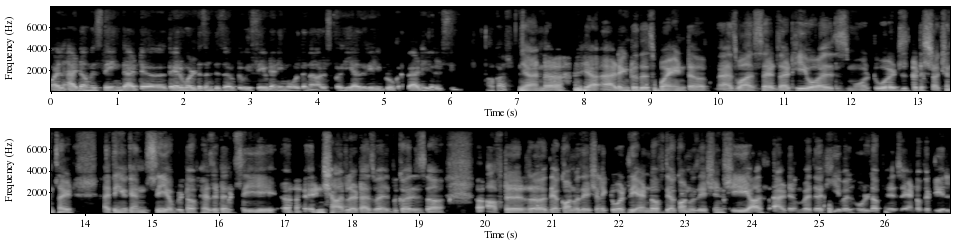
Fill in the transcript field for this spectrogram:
while Adam is saying that uh, their world doesn't deserve to be saved any more than ours. So he has really broken bad here, it seems. Aakash? Yeah, and uh, yeah, adding to this point, uh, as Waz said that he was more towards the destruction side. I think you can see a bit of hesitancy uh, in Charlotte as well because uh, uh, after uh, their conversation, like towards the end of their conversation, she asked Adam whether he will hold up his end of the deal.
